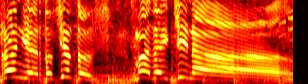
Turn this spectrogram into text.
Ranger 200, Made in China.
